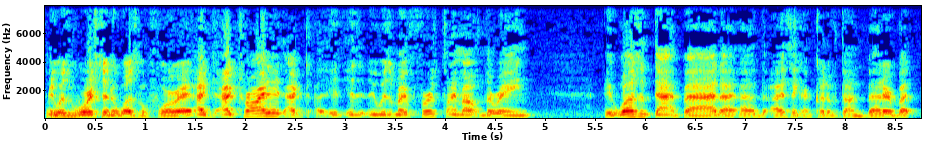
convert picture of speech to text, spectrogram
it was worse than it was before. I, I, I tried it. I, it, it. it was my first time out in the rain it wasn't that bad. I, I, I think I could have done better, but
